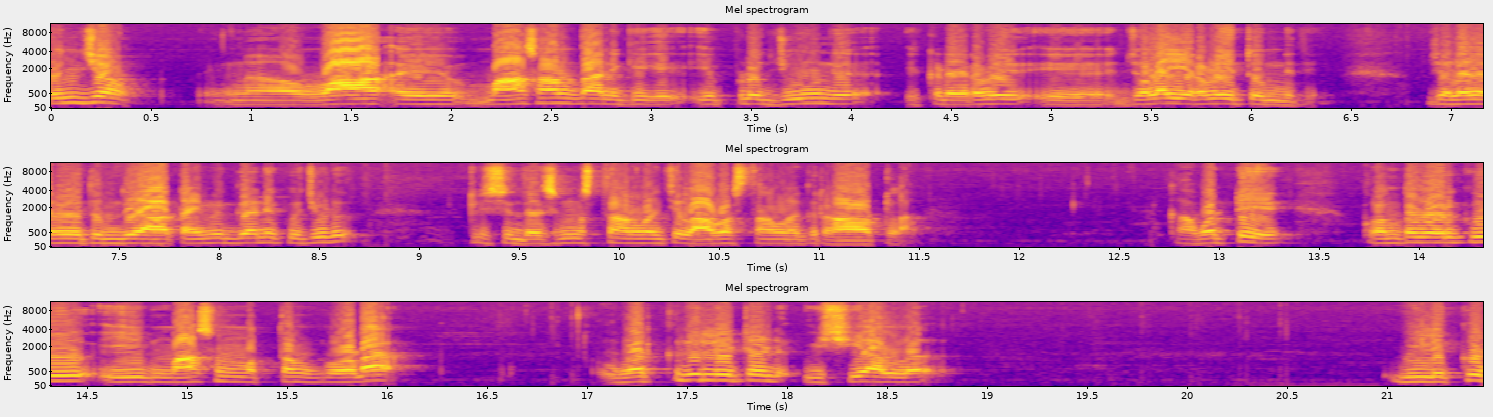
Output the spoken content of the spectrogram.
కొంచెం వా మాసాంతానికి ఎప్పుడు జూన్ ఇక్కడ ఇరవై జూలై ఇరవై తొమ్మిది జూలై ఇరవై తొమ్మిది ఆ టైంకి కానీ కుజుడు అట్లీస్ట్ దశమ స్థానం నుంచి లాభస్థానంలోకి రావట్లా. కాబట్టి కొంతవరకు ఈ మాసం మొత్తం కూడా వర్క్ రిలేటెడ్ విషయాల్లో వీళ్ళు ఎక్కువ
